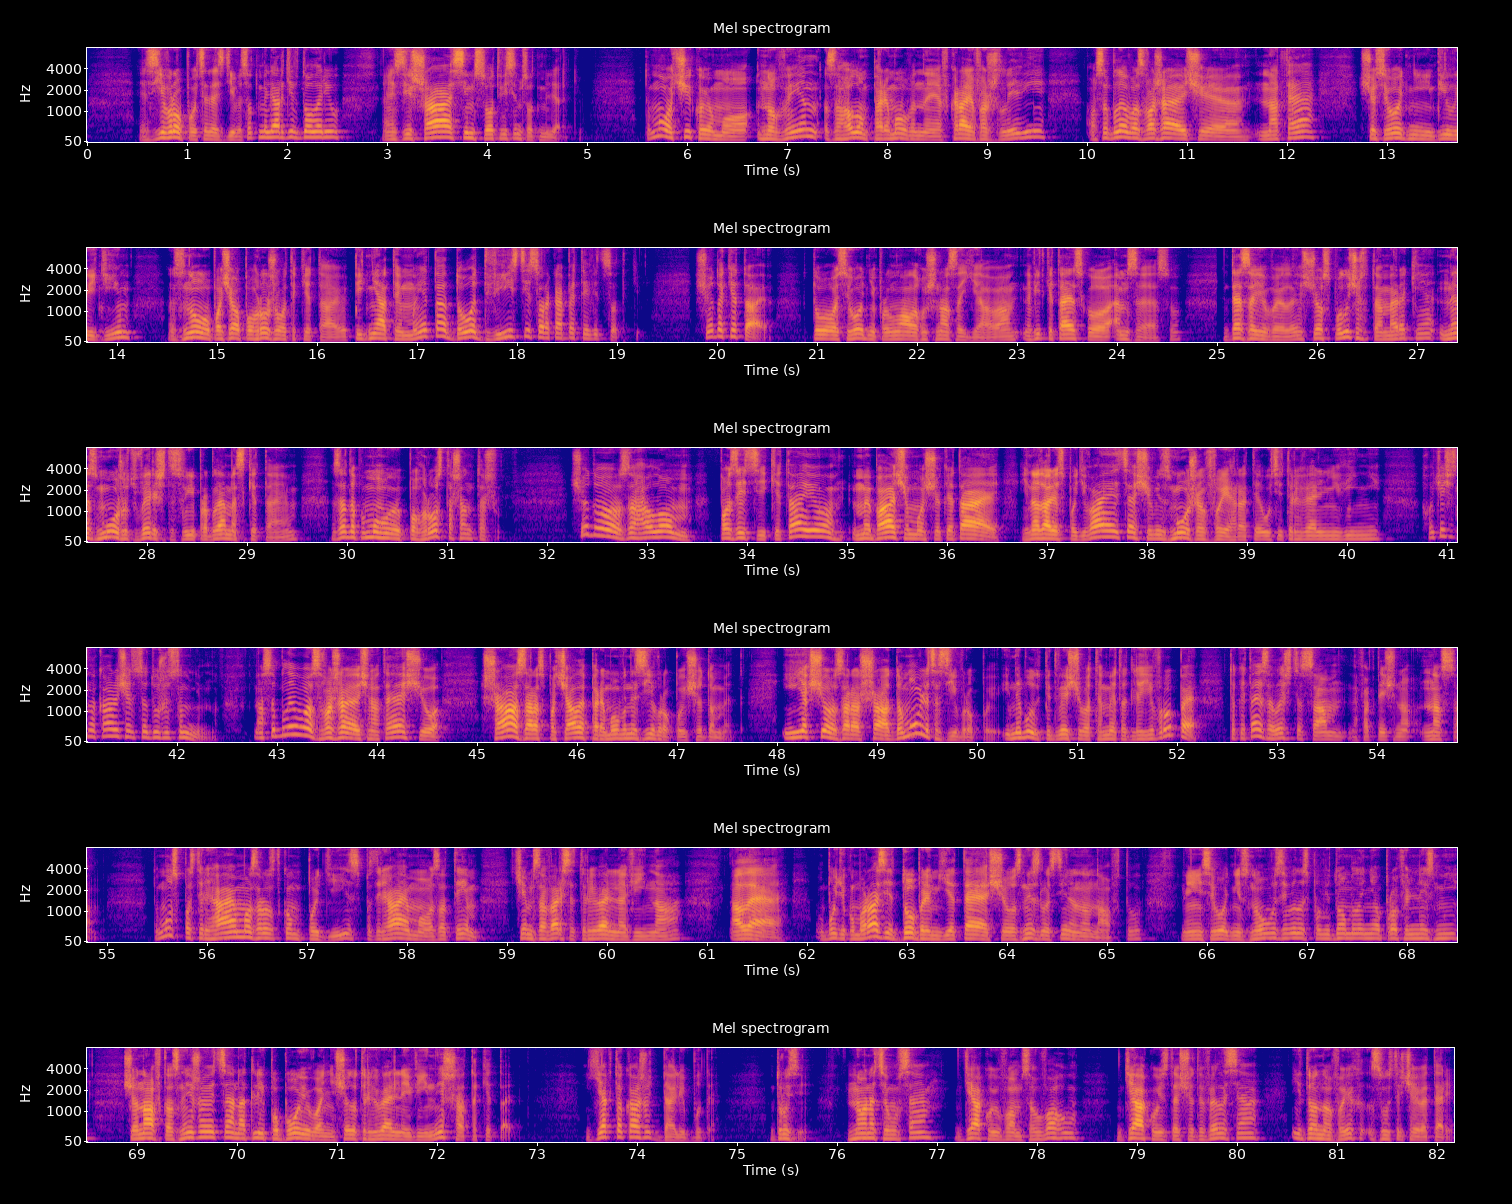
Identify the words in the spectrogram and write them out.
З Європою це десь 900 мільярдів доларів, зі США 700-800 мільярдів. Тому очікуємо новин. Загалом перемовини вкрай важливі, особливо зважаючи на те, що сьогодні Білий Дім знову почав погрожувати Китаю підняти мита до 245%. Щодо Китаю, то сьогодні пролунала гучна заява від китайського МЗСу, де заявили, що Сполучені Штати Америки не зможуть вирішити свої проблеми з Китаєм за допомогою погроз та шантажу. Щодо загалом позиції Китаю, ми бачимо, що Китай і надалі сподівається, що він зможе виграти у цій торгівельній війні. Хоча, чесно кажучи, це дуже сумнівно. Особливо зважаючи на те, що США зараз почали перемовини з Європою щодо мит. І якщо зараз США домовляться з Європою і не будуть підвищувати мита для Європи, то Китай залишиться сам фактично на сам. Тому спостерігаємо за розвитком подій, спостерігаємо за тим, чим завершиться торгівельна війна. Але у будь-якому разі добрим є те, що знизили ціни на нафту. І сьогодні знову з'явилось повідомлення у профільних ЗМІ, що нафта знижується на тлі побоювань щодо торгівельної війни США та Китаю. Як то кажуть, далі буде. Друзі, ну а на цьому все. Дякую вам за увагу. Дякую за те, що дивилися, і до нових зустрічей в етері.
